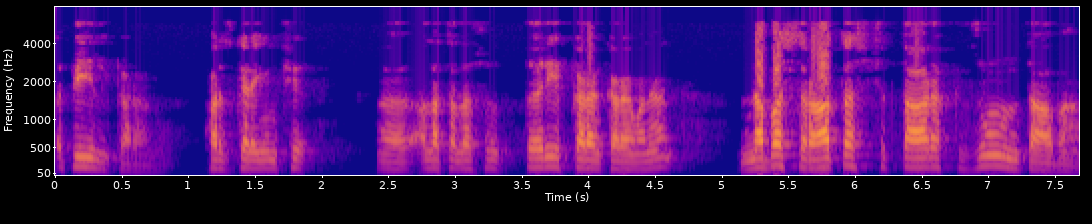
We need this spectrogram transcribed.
اپیل کران۔ فرض کریں اللہ تعالیٰ سن تعریف کران کران ونان نبس راتس تارک زون تابان۔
